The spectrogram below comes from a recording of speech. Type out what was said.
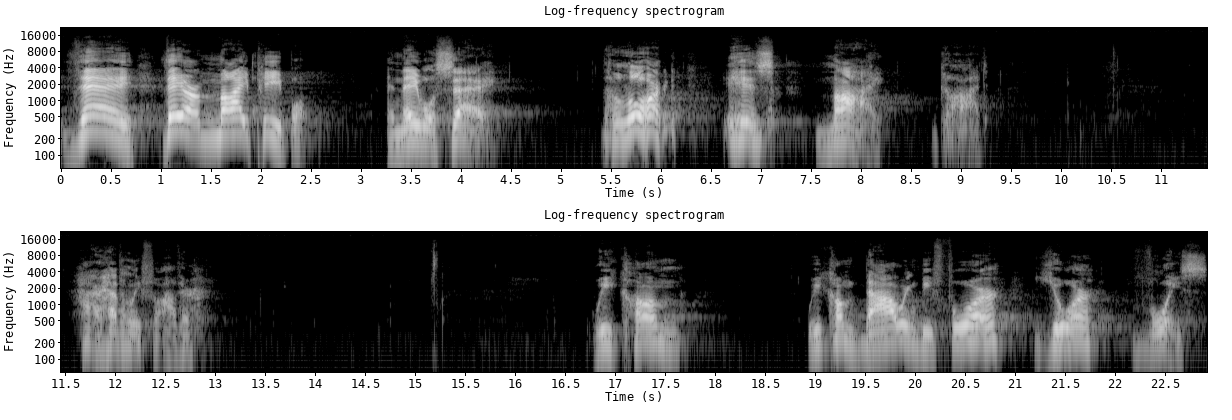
they, they are my people. And they will say, the Lord is my God. Our Heavenly Father, we come, we come bowing before your voice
